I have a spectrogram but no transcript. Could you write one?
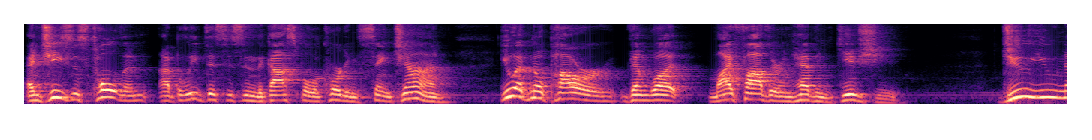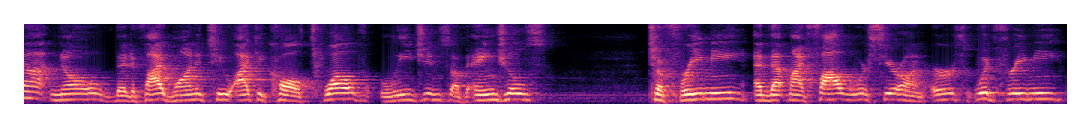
And Jesus told him, I believe this is in the gospel according to St. John, you have no power than what my Father in heaven gives you. Do you not know that if I wanted to, I could call 12 legions of angels to free me and that my followers here on earth would free me?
